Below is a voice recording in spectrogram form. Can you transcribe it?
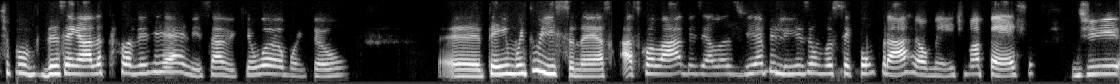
tipo desenhada pela Vivienne, sabe? Que eu amo, então é, tem muito isso, né? As, as collabs, elas viabilizam você comprar realmente uma peça de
